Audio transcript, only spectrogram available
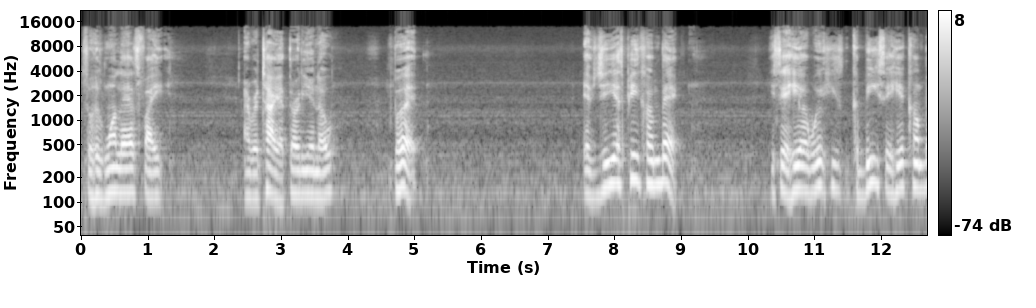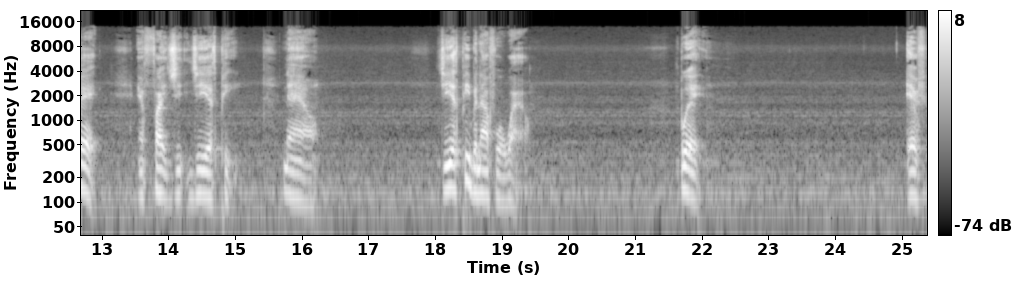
So his one last fight and retire 30 and 0. But if GSP come back, he said he'll Khabib said he'll come back and fight G, GSP. Now, GSP been out for a while, but if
